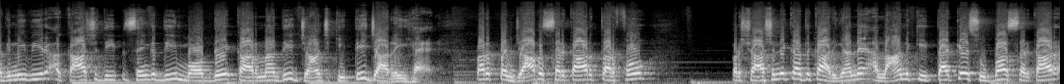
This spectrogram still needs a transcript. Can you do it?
ਅਗਨੀਵੀਰ ਆਕਾਸ਼ਦੀਪ ਸਿੰਘ ਦੀ ਮੌਤ ਦੇ ਕਾਰਨਾਂ ਦੀ ਜਾਂਚ ਕੀਤੀ ਜਾ ਰਹੀ ਹੈ। ਪਰ ਪੰਜਾਬ ਸਰਕਾਰ ਤਰਫੋਂ ਪ੍ਰਸ਼ਾਸਨਿਕ ਅਧਿਕਾਰੀਆਂ ਨੇ ਐਲਾਨ ਕੀਤਾ ਕਿ ਸੂਬਾ ਸਰਕਾਰ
